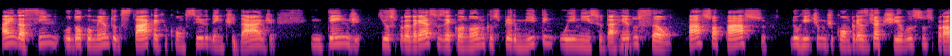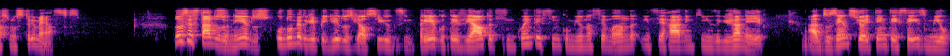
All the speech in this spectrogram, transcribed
Ainda assim, o documento destaca que o Conselho da entidade entende que os progressos econômicos permitem o início da redução, passo a passo, do ritmo de compras de ativos nos próximos trimestres. Nos Estados Unidos, o número de pedidos de auxílio-desemprego teve alta de 55 mil na semana encerrada em 15 de janeiro, a 286 mil,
